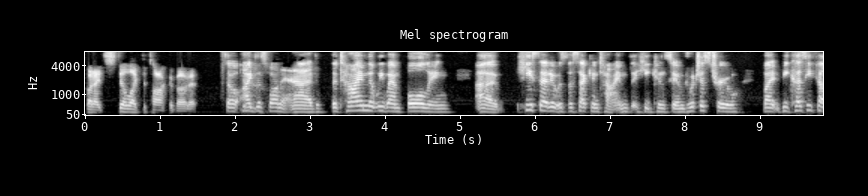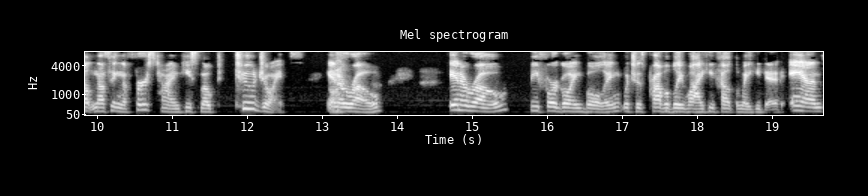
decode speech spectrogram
but i'd still like to talk about it so yeah. I just want to add the time that we went bowling, uh, he said it was the second time that he consumed, which is true. But because he felt nothing the first time, he smoked two joints in oh. a row, in a row before going bowling, which is probably mm-hmm. why he felt the way he did. And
